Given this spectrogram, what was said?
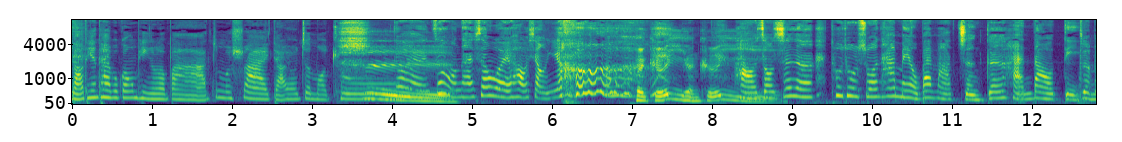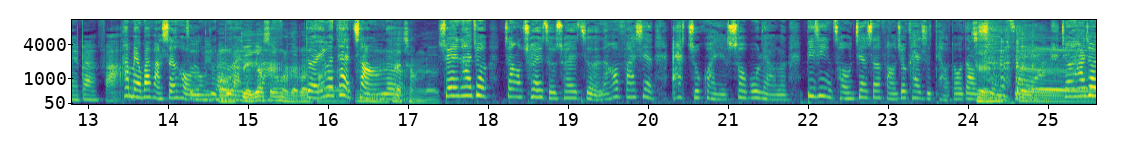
老天太不公平了吧？这么帅，屌又这么粗，是，对，这种男生我也好想要，很可以，很可以。好，总之呢，兔兔说他没有办法整根含到底，这没办法，他没有办法生喉咙，就对，对，要生喉咙的办法，对，因为太长了，太长了，所以他就这样吹着吹着，然后发现，哎，主管也受不了了，毕竟从健身房就开始挑逗到现在。啊，就他就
